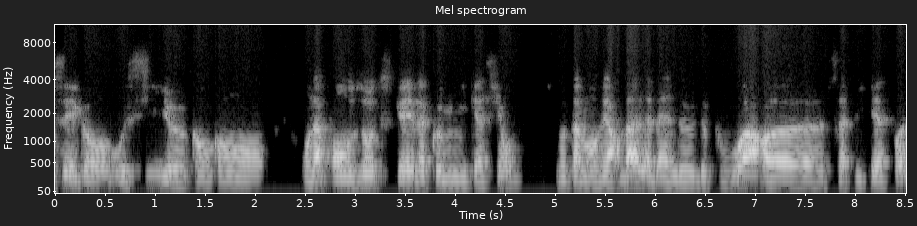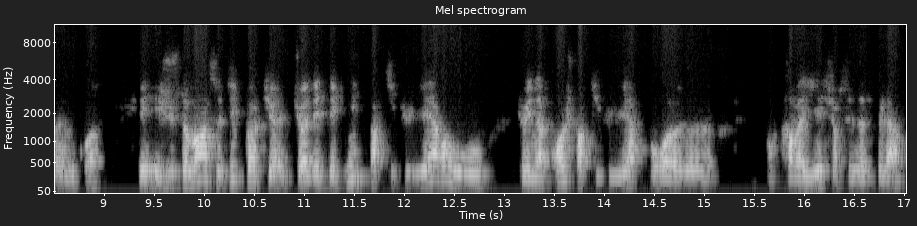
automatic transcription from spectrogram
sait quand, aussi, euh, quand, quand on apprend aux autres ce qu'est la communication, notamment verbale, eh ben de, pouvoir euh, s'appliquer à soi-même. Et, justement, à ce titre, toi, tu as, des techniques particulières ou tu as une approche particulière pour, euh, pour travailler sur ces aspects-là?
